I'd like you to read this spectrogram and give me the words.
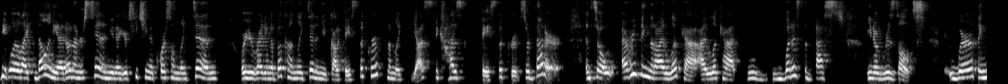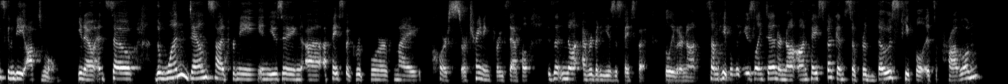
People are like, Melonie, I don't understand. You know, you're teaching a course on LinkedIn or you're writing a book on LinkedIn and you've got a Facebook group? And I'm like, yes, because Facebook groups are better. And so everything that I look at, I look at well, what is the best, you know, results? Where are things going to be optimal? You know, and so the one downside for me in using a, a Facebook group for my course or training, for example, is that not everybody uses Facebook believe it or not. Some people that use LinkedIn are not on Facebook. And so for those people, it's a problem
